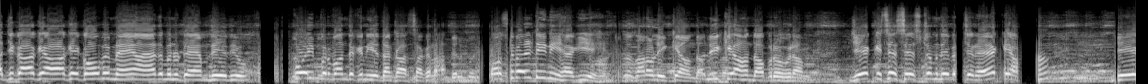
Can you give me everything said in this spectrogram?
ਅੱਜ ਕਾ ਕੇ ਆ ਕੇ ਕਹੋ ਵੀ ਮੈਂ ਆਇਆ ਤੇ ਮੈਨੂੰ ਟਾਈਮ ਦੇ ਦਿਓ। ਕੋਈ ਪ੍ਰਬੰਧਕ ਨਹੀਂ ਇਦਾਂ ਕਰ ਸਕਦਾ। ਪੋਸੀਬਿਲਟੀ ਨਹੀਂ ਹੈਗੀ ਇਹ। ਸਾਰਾ ਲਿਖਿਆ ਹੁੰਦਾ ਲਿਖਿਆ ਹੁੰਦਾ ਪ੍ਰੋਗਰਾਮ ਜੇ ਕਿਸੇ ਸਿਸਟਮ ਦੇ ਵਿੱਚ ਰਹਿ ਕੇ ਆਪਾਂ ਜੇ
